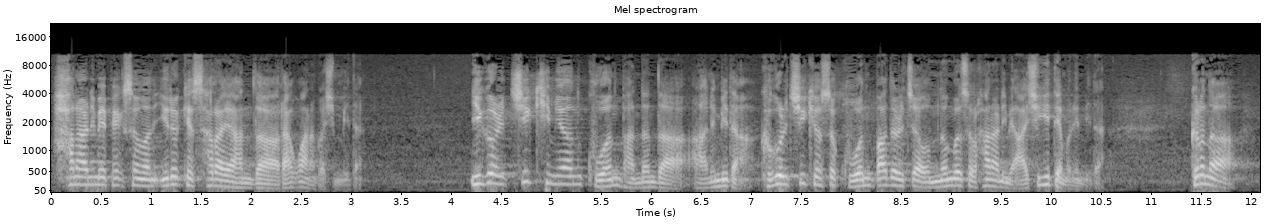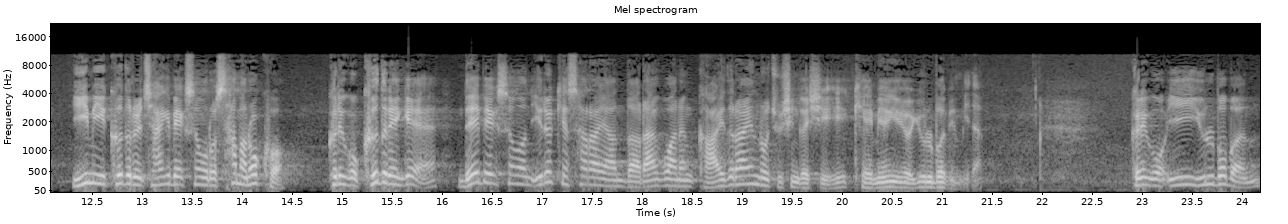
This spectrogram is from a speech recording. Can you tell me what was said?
하나님의 백성은 이렇게 살아야 한다라고 하는 것입니다. 이걸 지키면 구원받는다. 아닙니다. 그걸 지켜서 구원받을 자 없는 것을 하나님이 아시기 때문입니다. 그러나 이미 그들을 자기 백성으로 삼아놓고 그리고 그들에게 내 백성은 이렇게 살아야 한다라고 하는 가이드라인으로 주신 것이 계명이요 율법입니다. 그리고 이 율법은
